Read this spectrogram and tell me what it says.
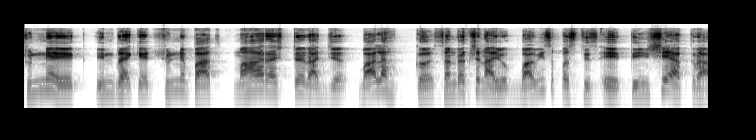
शून्य एक इन ब्रॅकेट शून्य पाच महाराष्ट्र राज्य बाल हक्क संरक्षण आयोग बावीस पस्तीस ए तीनशे अकरा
